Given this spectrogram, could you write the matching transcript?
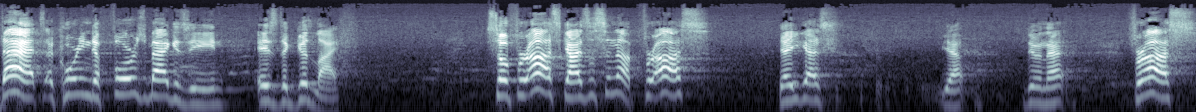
That, according to Forbes magazine, is the good life. So for us, guys, listen up. For us, yeah, you guys, yeah, doing that. For us,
